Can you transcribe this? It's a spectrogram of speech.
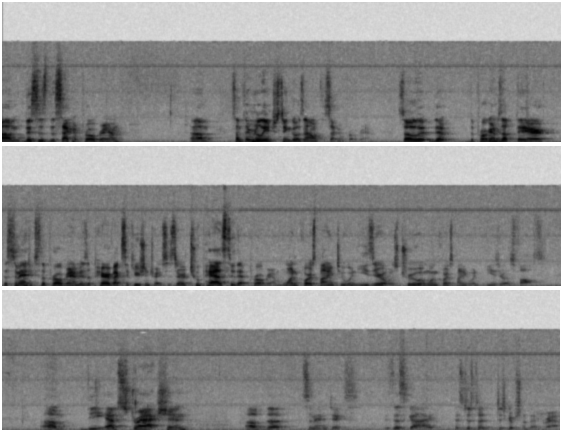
Um, this is the second program. Um, something really interesting goes on with the second program. So the, the, the program's up there. The semantics of the program is a pair of execution traces. There are two paths through that program, one corresponding to when E0 was true and one corresponding when E0 is false. Um, the abstraction of the semantics is this guy. It's just a description of that graph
